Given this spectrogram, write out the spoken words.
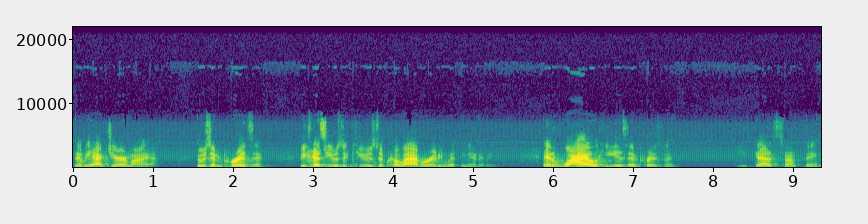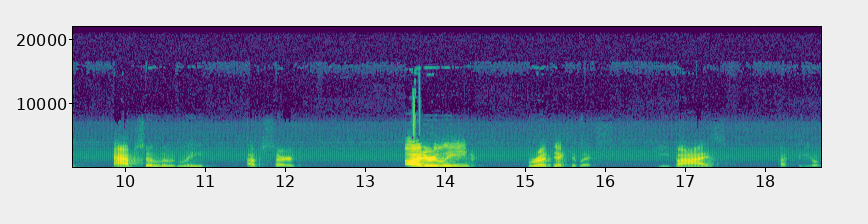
Then we have Jeremiah, who's in prison because he was accused of collaborating with the enemy. And while he is in prison, he does something absolutely absurd, utterly ridiculous. He buys a field.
